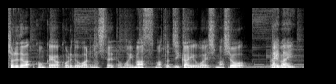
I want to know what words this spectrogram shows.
それでは、今回はこれで終わりにしたいと思います。また次回お会いしましょう。バイバイバイバイ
